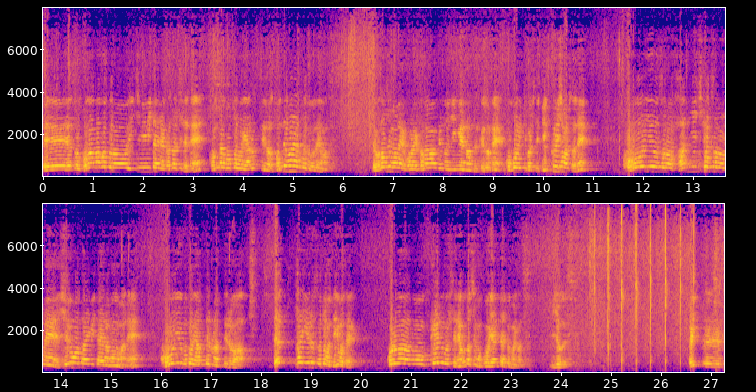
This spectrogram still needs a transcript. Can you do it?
えー、その古賀誠の一味みたいな形でね、こんなことをやるっていうのはとんでもないことでございます。で私もね、これ神奈川県の人間なんですけどね、ここへ来ましてびっくりしましたね。こういうその反日局所のね、集合体みたいなものがね、こういうことをやってるなんていうのは、絶対許すことができません。これはあの継続してね、私もこうやりたいと思います。以上です。はい、えー。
